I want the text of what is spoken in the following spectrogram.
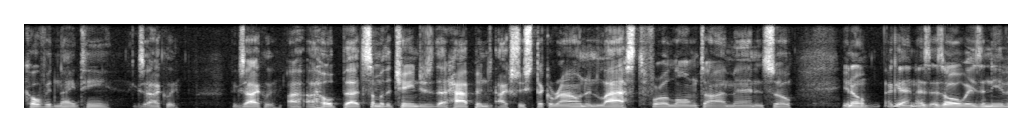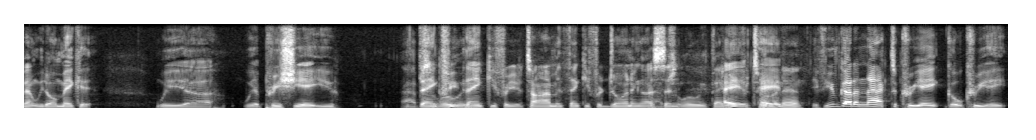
COVID nineteen. Exactly. Exactly. I, I hope that some of the changes that happen actually stick around and last for a long time, man. And so, you know, again, as, as always, in the event we don't make it, we uh, we appreciate you. Thank you, thank you for your time and thank you for joining us. Absolutely. And Thank hey, you for tuning hey, in. If you've got a knack to create, go create.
